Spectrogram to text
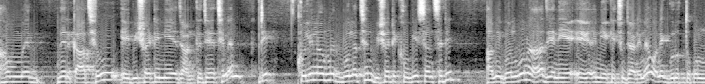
আহমেদের কাছেও এই বিষয়টি নিয়ে জানতে চেয়েছিলেন। খলিল আহমেদ বলেছেন, বিষয়টি খুবই সেন্সিটিভ আমি বলব না যে নিয়ে, এ নিয়ে কিছু জানি না, অনেক গুরুত্বপূর্ণ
